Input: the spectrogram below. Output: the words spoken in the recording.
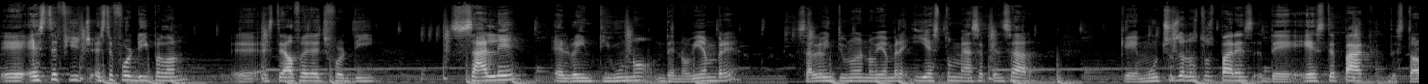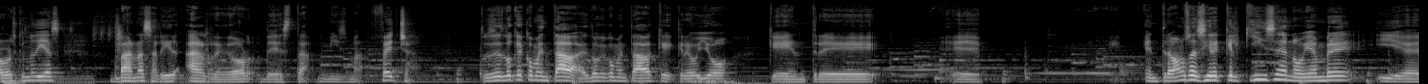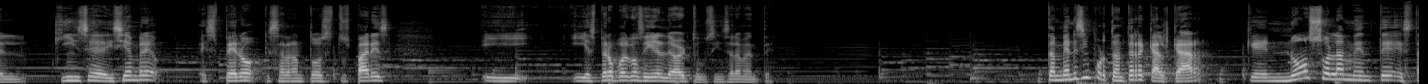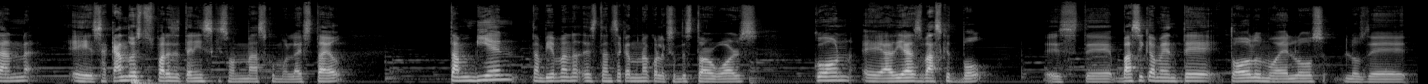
Eh, este, este 4D, perdón, eh, este Alpha Edge 4D sale el 21 de noviembre. Sale el 21 de noviembre y esto me hace pensar que muchos de los otros pares de este pack de Star Wars con días van a salir alrededor de esta misma fecha. Entonces es lo que comentaba, es lo que comentaba que creo yo que entre... Eh, entre vamos a decir que el 15 de noviembre y el 15 de diciembre espero que salgan todos estos pares y, y espero poder conseguir el de R2, sinceramente. También es importante recalcar que no solamente están eh, sacando estos pares de tenis que son más como lifestyle, también, también están sacando una colección de Star Wars con eh, Adidas Basketball. Este, básicamente todos los modelos, los de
